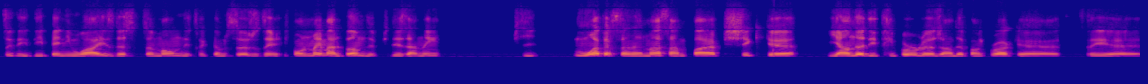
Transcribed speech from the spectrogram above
sais, des, des, Pennywise de ce monde, des trucs comme ça. Je veux dire, ils font le même album depuis des années. Puis moi, personnellement, ça me perd. Puis je sais qu'il y en a des trippers, là, genre de punk rock, euh, tu sais, euh,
